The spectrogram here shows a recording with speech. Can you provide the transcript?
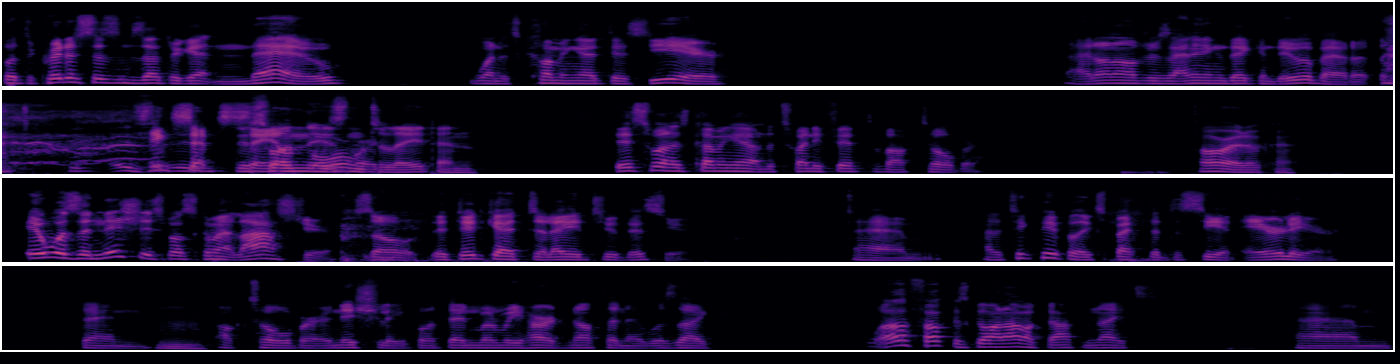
But the criticisms that they're getting now, when it's coming out this year, I don't know if there's anything they can do about it. Except this one isn't delayed then. this one is coming out on the 25th of October. All right, okay. It was initially supposed to come out last year, so it did get delayed to this year. Um, and I think people expected to see it earlier than Hmm. October initially, but then when we heard nothing, it was like, what the fuck is going on with Gotham Knights? Um,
